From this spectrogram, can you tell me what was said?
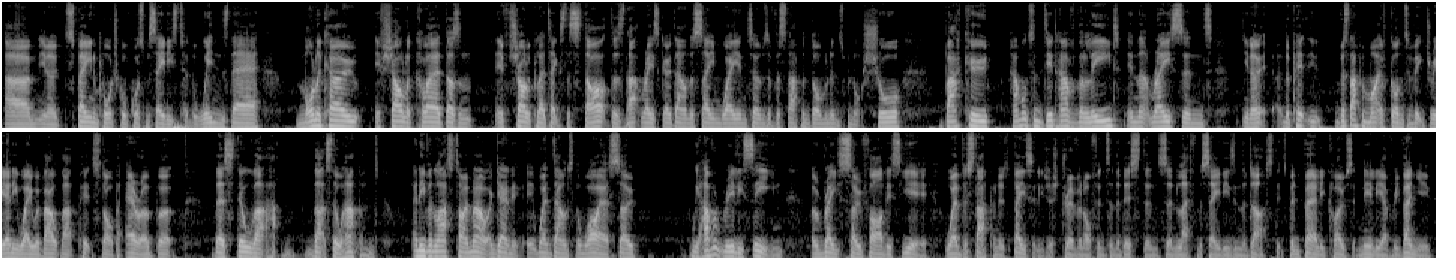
Um, you know, Spain and Portugal, of course, Mercedes took the wins there. Monaco, if Charles Leclerc doesn't, if Charles Leclerc takes the start, does that race go down the same way in terms of Verstappen dominance? We're not sure. Baku, Hamilton did have the lead in that race, and you know the pit Verstappen might have gone to victory anyway without that pit stop error, but there's still that that still happened. And even last time out, again, it, it went down to the wire. So we haven't really seen a race so far this year where Verstappen has basically just driven off into the distance and left Mercedes in the dust. It's been fairly close at nearly every venue.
